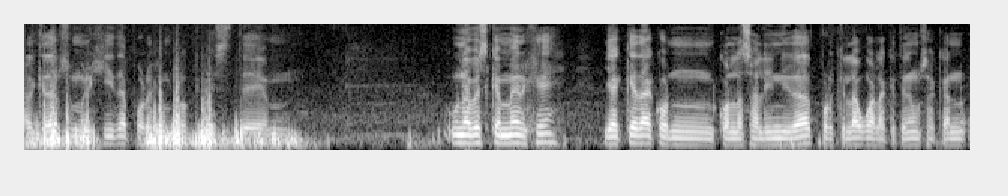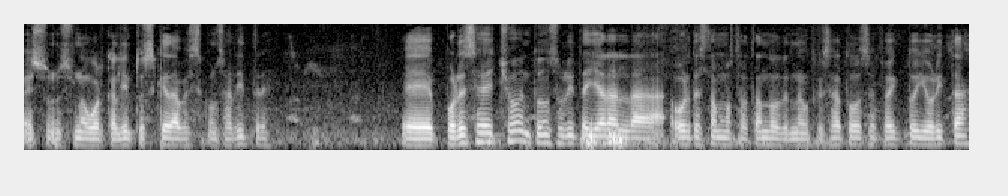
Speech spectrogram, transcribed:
Al quedar sumergida, por ejemplo, este, una vez que emerge, ya queda con, con, la salinidad, porque el agua la que tenemos acá es, es un agua caliente, entonces queda a veces con salitre. Eh, por ese hecho, entonces ahorita ya la, ahorita estamos tratando de neutralizar todo ese efecto y ahorita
